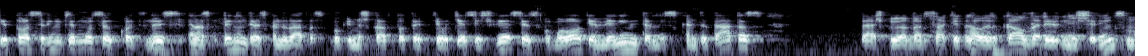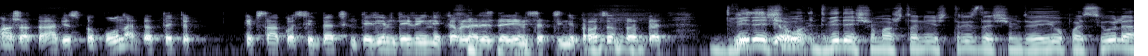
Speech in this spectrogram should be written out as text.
į tuos rinkimus ir kad nu, jis vienas, vienintelis kandidatas, būkim iš karto taip jau tiesiai šviesiai, skumalokim, vienintelis kandidatas. Tai aišku, jo dar sakė, gal ir gal dar ir neišrinks, maža ką, visko būna, bet taip, kaip sako, bet 99,97 procento, bet... 20, jau... 28 iš 32 pasiūlė.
